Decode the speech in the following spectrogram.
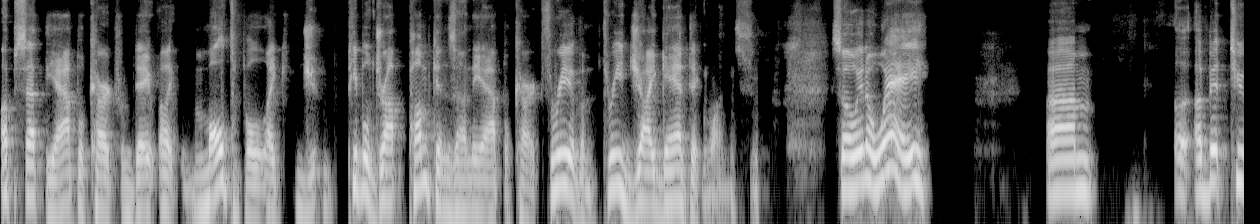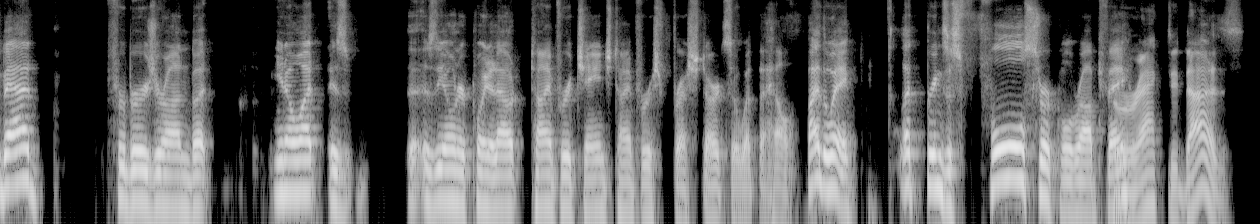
upset the apple cart from day like multiple like j- people drop pumpkins on the apple cart three of them three gigantic ones so in a way um a, a bit too bad for bergevin but you know what is as the owner pointed out time for a change time for a fresh start so what the hell by the way that brings us full circle rob fai Correct. It does.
